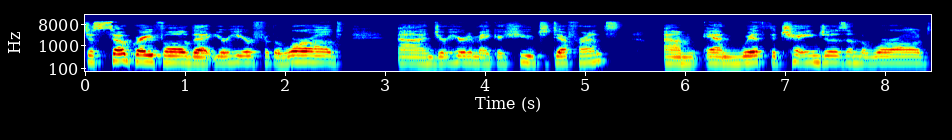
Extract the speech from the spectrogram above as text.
Just so grateful that you're here for the world and you're here to make a huge difference. Um, and with the changes in the world,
